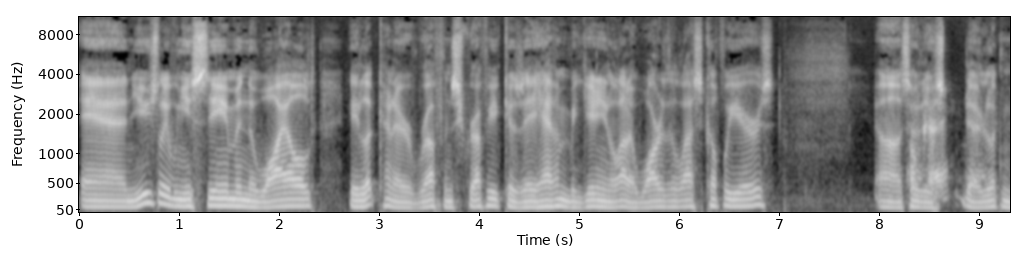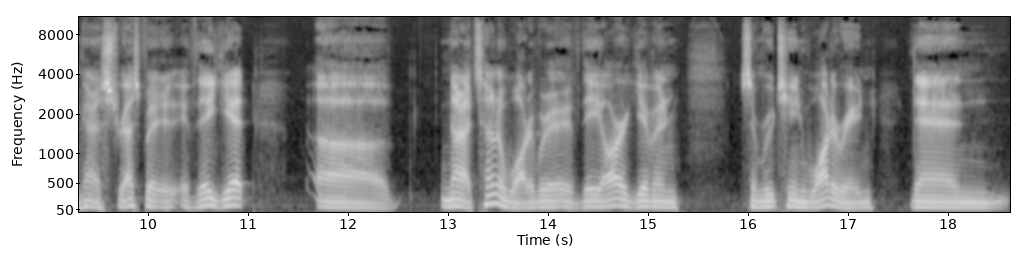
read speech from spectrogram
and usually when you see them in the wild, they look kind of rough and scruffy because they haven't been getting a lot of water the last couple years. Uh, so they're, they're looking kind of stressed. But if they get uh, not a ton of water, but if they are given some routine watering, then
